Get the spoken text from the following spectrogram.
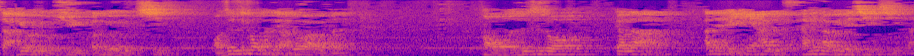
长幼有序，朋友有信。哦，就是跟我们讲说啊，我们，哦，我们就是说要让，啊，那每天还有还有一点亲情呐，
